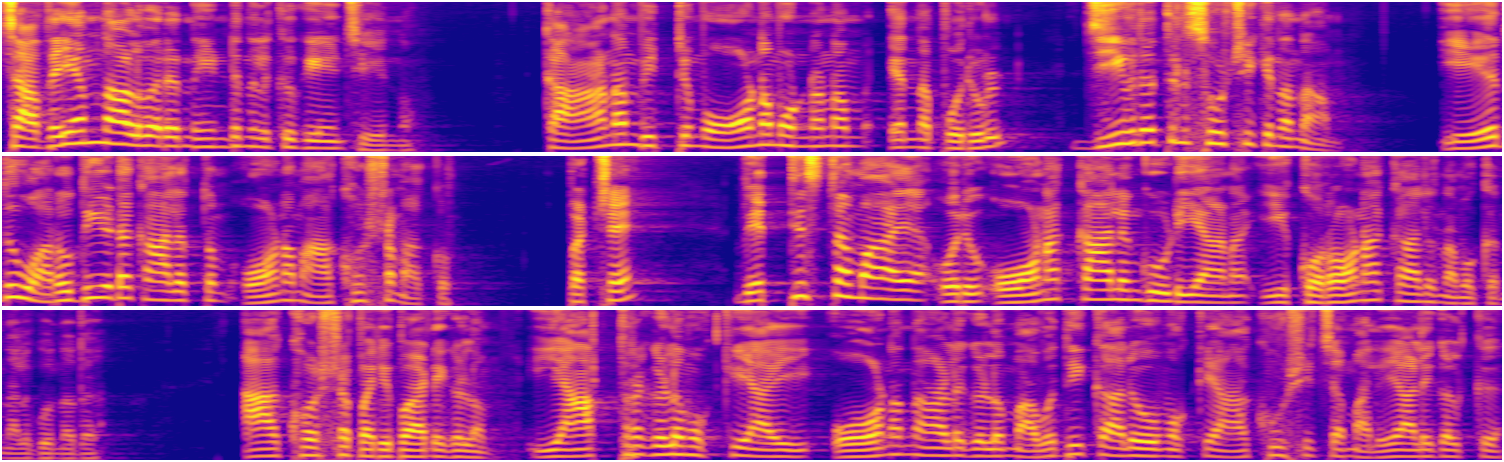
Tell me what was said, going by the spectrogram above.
ചതയം നാൾ വരെ നീണ്ടു നിൽക്കുകയും ചെയ്യുന്നു. കാണം വിറ്റും ഓണം ഉണ്ണണം എന്ന പൊരുൾ ജീവിതത്തിൽ സൂക്ഷിക്കുന്ന നാം ഏതു അറുതിയുടെ കാലത്തും ഓണം ആഘോഷമാക്കും. പക്ഷേ വ്യത്യസ്തമായ ഒരു ഓണക്കാലം കൂടിയാണ് ഈ കൊറോണ കാലം നമുക്ക് നൽകുന്നത്. ആഘോഷ പരിപാടികളും യാത്രകളുമൊക്കെയായി ഓണനാളുകളും അവധിക്കാലവുമൊക്കെ ആഘോഷിച്ച മലയാളികൾക്ക്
